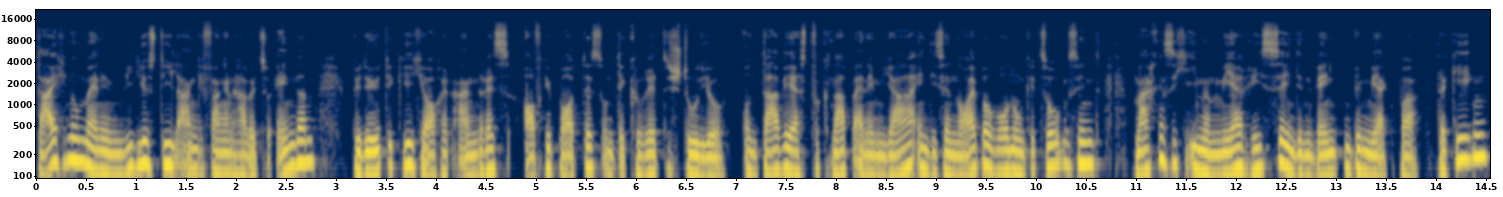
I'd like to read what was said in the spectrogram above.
Da ich nun meinen Videostil angefangen habe zu ändern, benötige ich auch ein anderes, aufgebautes und dekoriertes Studio. Und da wir erst vor knapp einem Jahr in diese Neubauwohnung gezogen sind, machen sich immer mehr Risse in den Wänden bemerkbar. Dagegen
